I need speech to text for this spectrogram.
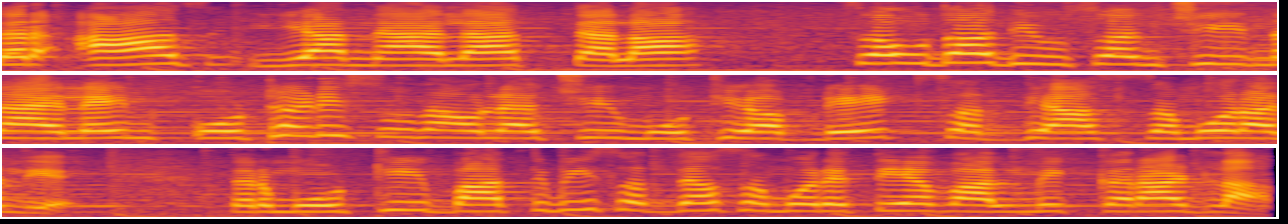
तर आज या न्यायालयात त्याला चौदा दिवसांची न्यायालयीन कोठडी सुनावल्याची मोठी अपडेट सध्या समोर आली आहे. तर मोठी बातमी सध्या समोर येते. वाल्मिक कराडला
